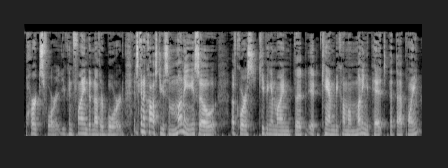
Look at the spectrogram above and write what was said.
parts for it. You can find another board. It's going to cost you some money, so of course, keeping in mind that it can become a money pit at that point.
